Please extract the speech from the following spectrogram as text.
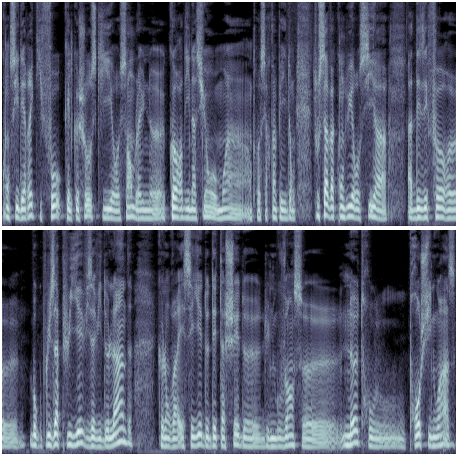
considérer qu'il faut quelque chose qui ressemble à une coordination au moins entre certains pays. Donc tout ça va conduire aussi à, à des efforts euh, beaucoup plus appuyés vis-à-vis de l'Inde que l'on va essayer de détacher d'une mouvance euh, neutre ou pro-chinoise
